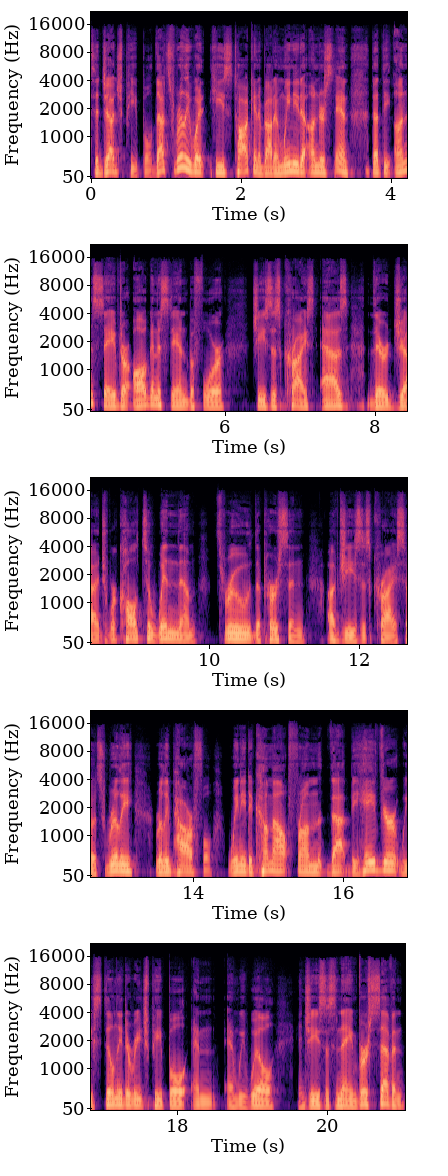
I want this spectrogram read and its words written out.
to judge people. That's really what he's talking about. And we need to understand that the unsaved are all going to stand before Jesus Christ as their judge. We're called to win them through the person of Jesus Christ. So it's really, really powerful. We need to come out from that behavior. We still need to reach people, and, and we will in Jesus' name. Verse 7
